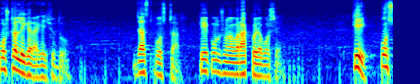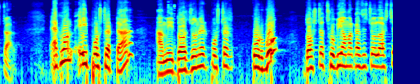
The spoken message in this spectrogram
পোস্টার লিখে রাখি শুধু। জাস্ট পোস্টার কে কোন সময় আবার রাগ করে বসে? কি? পোস্টার এখন এই পোস্টারটা আমি দশজনের পোস্টার করব। দশটা ছবি আমার কাছে চলে আসছে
